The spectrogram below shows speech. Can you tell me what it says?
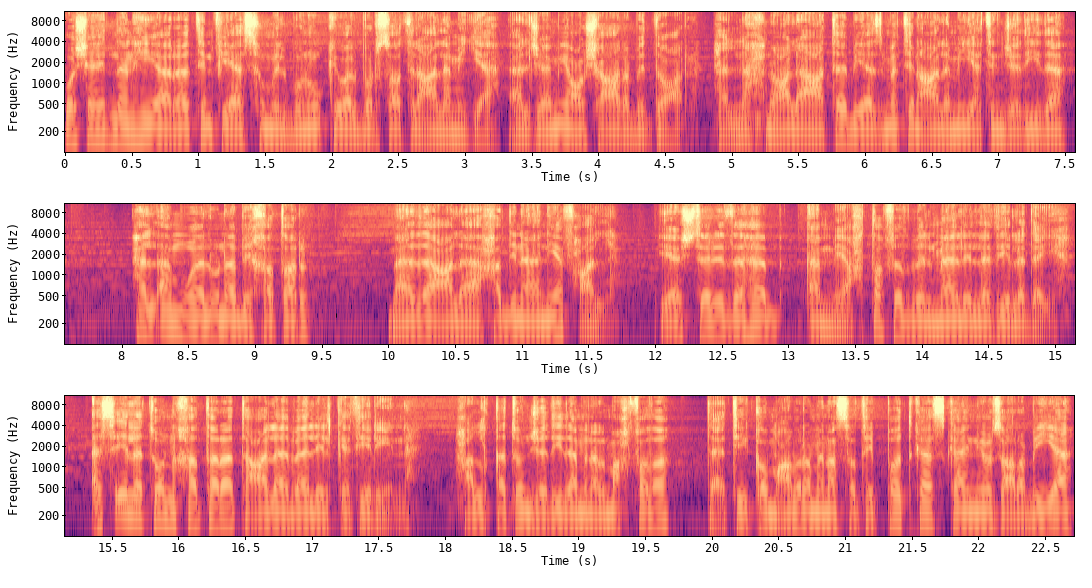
وشهدنا انهيارات في أسهم البنوك والبورصات العالمية الجميع شعر بالذعر هل نحن على أعتاب أزمة عالمية جديدة؟ هل أموالنا بخطر؟ ماذا على أحدنا أن يفعل؟ يشتري الذهب أم يحتفظ بالمال الذي لديه؟ أسئلة خطرت على بال الكثيرين. حلقة جديدة من المحفظة تأتيكم عبر منصة بودكاست سكاي نيوز عربية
